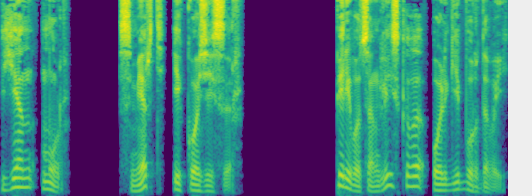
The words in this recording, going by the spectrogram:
Ян Мур. Смерть и козий сыр. Перевод с английского Ольги Бурдовой.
